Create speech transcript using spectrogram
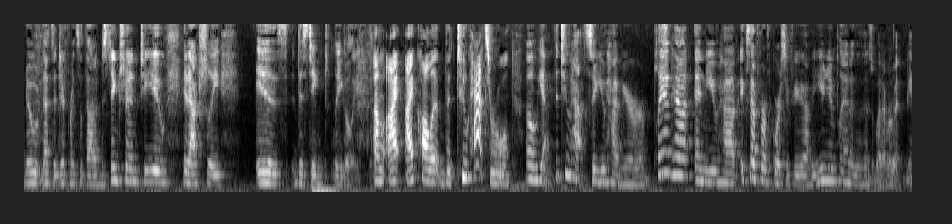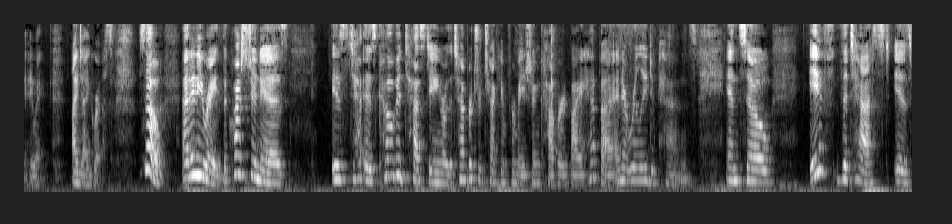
no that's a difference without a distinction. To you, it actually is distinct legally. Um, I, I call it the two hats rule. Oh yeah, the two hats. So you have your plan hat, and you have, except for of course if you have a union plan, and then there's whatever. But anyway, I digress. So at any rate, the question is. Is, is COVID testing or the temperature check information covered by HIPAA? And it really depends. And so, if the test is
